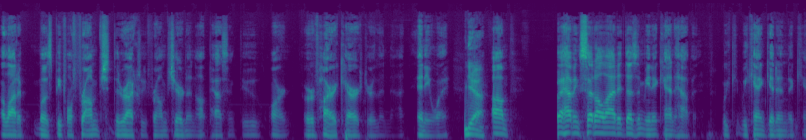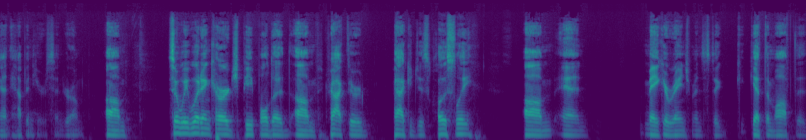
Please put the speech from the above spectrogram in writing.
a lot of most people from that are actually from Sheridan, not passing through, aren't or of higher character than that anyway. Yeah. Um, but having said all that, it doesn't mean it can't happen. We we can't get into can't happen here syndrome. Um, so we would encourage people to um, track their packages closely um, and make arrangements to get them off the,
